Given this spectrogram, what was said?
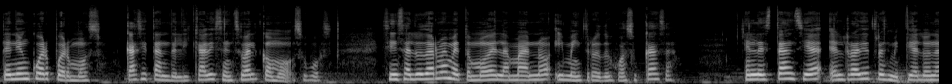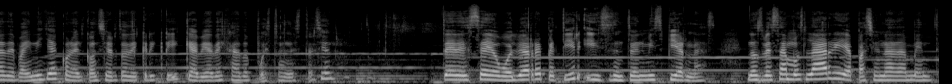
Tenía un cuerpo hermoso, casi tan delicado y sensual como su voz. Sin saludarme me tomó de la mano y me introdujo a su casa. En la estancia, el radio transmitía Luna de Vainilla con el concierto de Cricri que había dejado puesto en la estación. Te deseo, volvió a repetir y se sentó en mis piernas. Nos besamos larga y apasionadamente.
